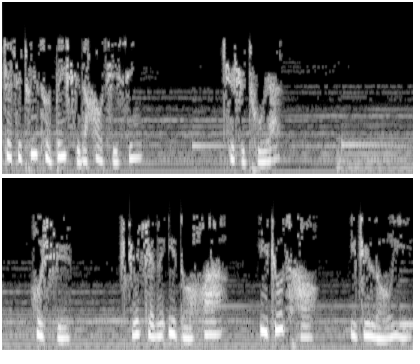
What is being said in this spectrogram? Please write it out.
着去推测碑石的好奇心，却是突然。或许石前的一朵花、一株草、一只蝼蚁，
